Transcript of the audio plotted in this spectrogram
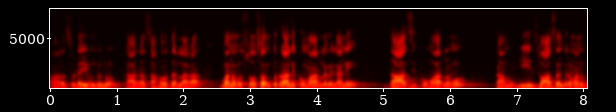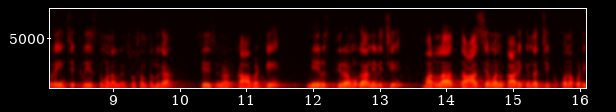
వారసుడై ఉండును. కాగా సహోదరులారా మనము స్వతంత్రురాలి కుమారులమే కానీ దాసి కుమారులము కాము. ఈ స్వాతంత్రం అనుగ్రహించి క్రీస్తు మనల్ని స్వతంత్రులుగా చేస్తున్నాడు కాబట్టి మీరు స్థిరముగా నిలిచి మరలా దాస్యమను కాడి కింద చిక్కుకొనకుడి.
